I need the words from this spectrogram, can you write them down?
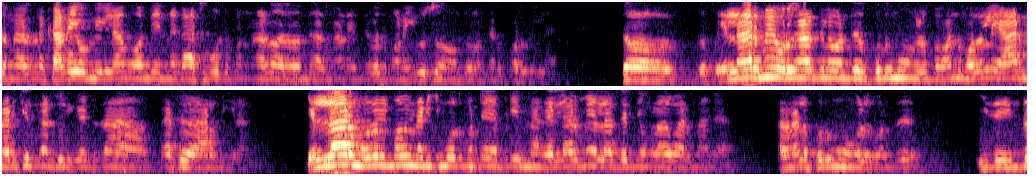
சொன்னார் இந்த கதை ஒன்றும் இல்லாமல் வந்து என்ன காசு போட்டு பண்ணாலும் அது வந்து அதனால் எந்த விதமான யூஸும் வந்து வந்து போகிறதில்ல ஸோ எல்லாருமே ஒரு காலத்தில் வந்து புதுமுகங்கள் இப்போ வந்து முதல்ல யார் நடிச்சிருக்கான்னு சொல்லி கேட்டு தான் பேச ஆரம்பிக்கிறாங்க. எல்லாரும் முதல் முதல் நடிக்கும்போது மட்டும் எப்படி இருந்தாங்க? எல்லாருமே எல்லாம் தெரிஞ்சவங்களாக இருந்தாங்க. அதனால் புதுமுகங்களுக்கு வந்து இது இந்த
